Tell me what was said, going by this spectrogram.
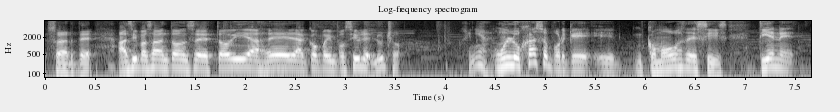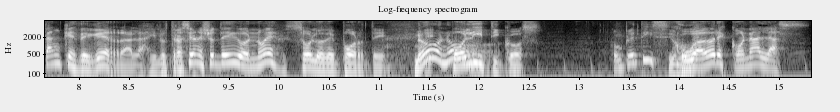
Suerte. Así pasaba entonces Tobías de la Copa Imposible. Lucho, genial. Un lujazo porque, eh, como vos decís, tiene tanques de guerra las ilustraciones. Yo te digo, no es solo deporte. No, no. Políticos, Completísimo. jugadores con alas.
